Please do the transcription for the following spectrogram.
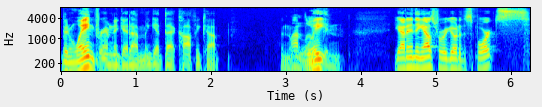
Been waiting for him to get up and get that coffee cup. Been on, Luke. waiting. You got anything else before we go to the sports?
